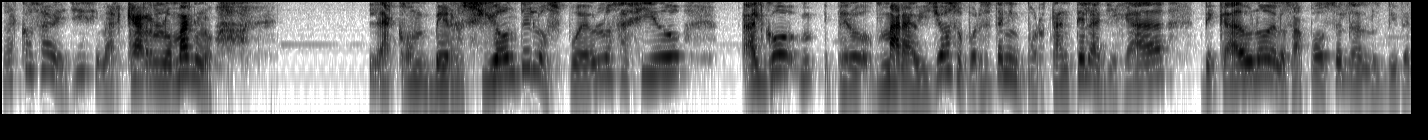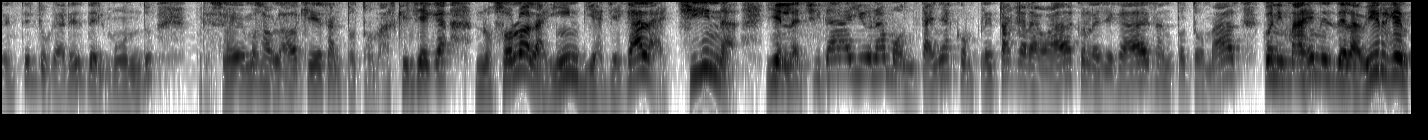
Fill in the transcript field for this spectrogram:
Una cosa bellísima, Carlo Magno. La conversión de los pueblos ha sido algo, pero maravilloso. Por eso es tan importante la llegada de cada uno de los apóstoles a los diferentes lugares del mundo. Por eso hemos hablado aquí de Santo Tomás que llega no solo a la India, llega a la China. Y en la China hay una montaña completa grabada con la llegada de Santo Tomás, con imágenes de la Virgen.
